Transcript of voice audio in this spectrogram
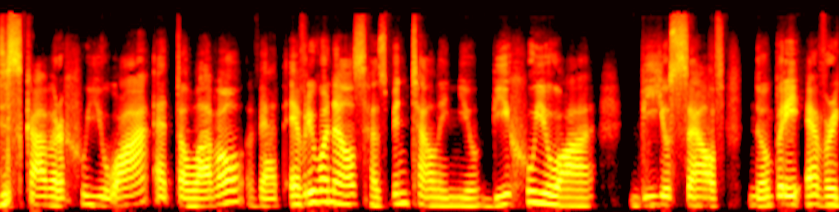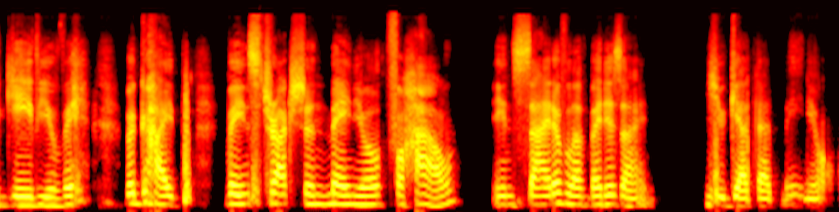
discover who you are at the level that everyone else has been telling you be who you are, be yourself. Nobody ever gave you the, the guide, the instruction manual for how. Inside of Love by Design, you get that manual.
